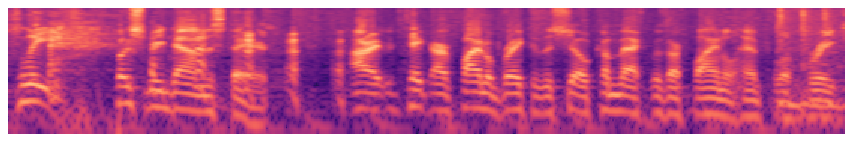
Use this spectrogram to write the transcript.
Please push me down the stairs. All right, we take our final break of the show. Come back with our final handful of freaks.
